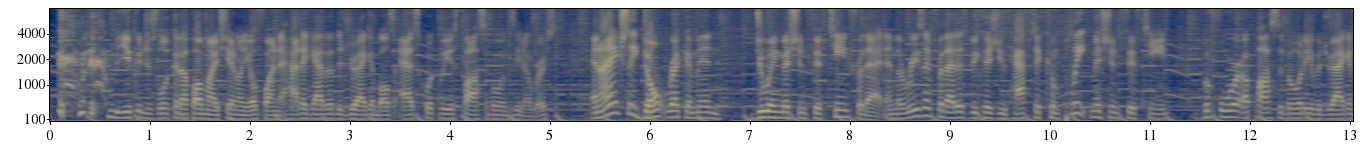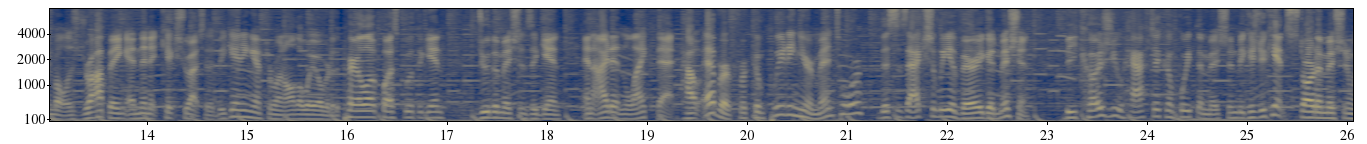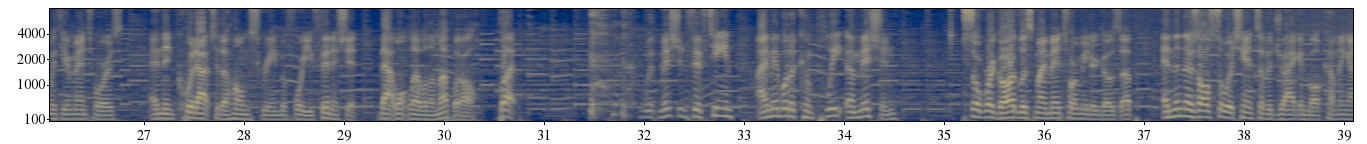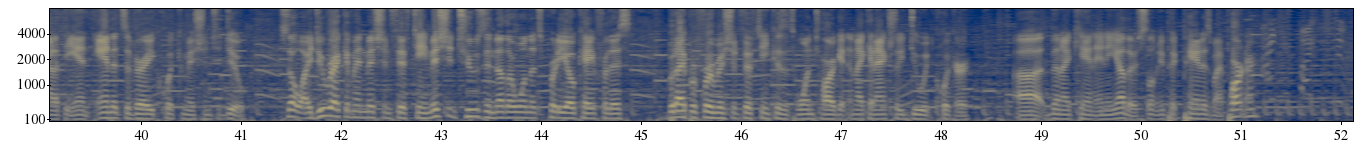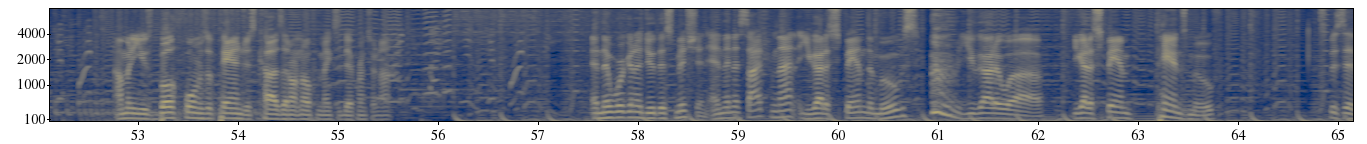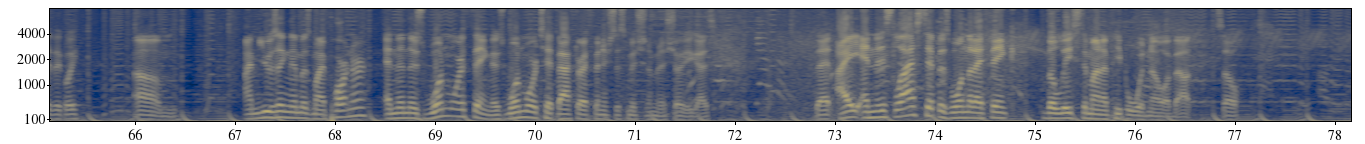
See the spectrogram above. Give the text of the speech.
but you can just look it up on my channel. You'll find out how to gather the Dragon Balls as quickly as possible in Xenoverse. And I actually don't recommend doing mission 15 for that. And the reason for that is because you have to complete mission 15 before a possibility of a Dragon Ball is dropping, and then it kicks you out to the beginning. You have to run all the way over to the Parallel Quest booth again, do the missions again, and I didn't like that. However, for completing your mentor, this is actually a very good mission. Because you have to complete the mission, because you can't start a mission with your mentors and then quit out to the home screen before you finish it, that won't level them up at all. But with mission 15, I'm able to complete a mission so regardless, my mentor meter goes up. And then there's also a chance of a Dragon Ball coming out at the end, and it's a very quick mission to do. So I do recommend Mission 15. Mission 2 is another one that's pretty okay for this, but I prefer Mission 15 because it's one target and I can actually do it quicker uh, than I can any other. So let me pick Pan as my partner. I'm going to use both forms of Pan just because I don't know if it makes a difference or not. And then we're going to do this mission. And then aside from that, you got to spam the moves. you got to uh, you got to spam Pan's move specifically. Um, I'm using them as my partner. And then there's one more thing. There's one more tip after I finish this mission I'm going to show you guys. That I And this last tip is one that I think the least amount of people would know about. So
